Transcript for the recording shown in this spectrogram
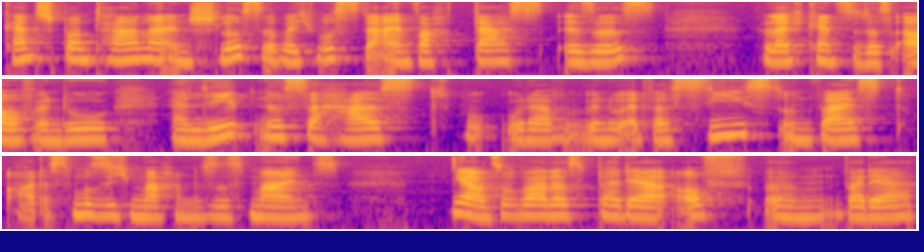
ganz spontaner Entschluss, aber ich wusste einfach, das ist es. Vielleicht kennst du das auch, wenn du Erlebnisse hast oder wenn du etwas siehst und weißt, oh, das muss ich machen, das ist meins. Ja, und so war das bei der, Auf, ähm, bei der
